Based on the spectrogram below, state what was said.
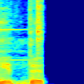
hit the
